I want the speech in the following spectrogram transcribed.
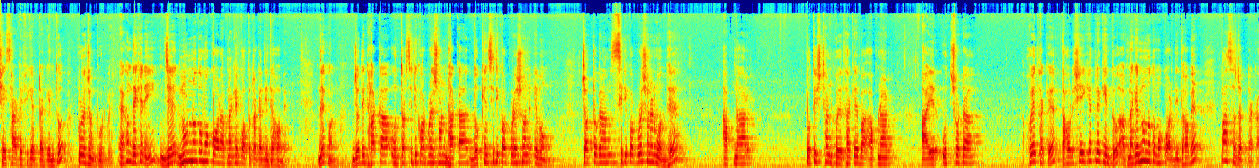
সেই সার্টিফিকেটটা কিন্তু প্রয়োজন পড়বে। এখন দেখে নিই যে ন্যূনতম কর আপনাকে কত টাকা দিতে হবে। দেখুন, যদি ঢাকা উত্তর সিটি কর্পোরেশন, ঢাকা দক্ষিণ সিটি কর্পোরেশন এবং চট্টগ্রাম সিটি কর্পোরেশনের মধ্যে আপনার প্রতিষ্ঠান হয়ে থাকে বা আপনার আয়ের উৎসটা হয়ে থাকে, তাহলে সেই ক্ষেত্রে কিন্তু আপনাকে ন্যূনতম কর দিতে হবে পাঁচ হাজার টাকা।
